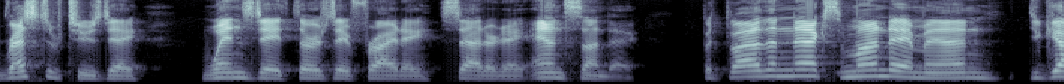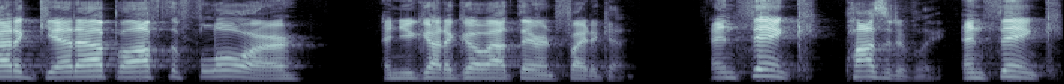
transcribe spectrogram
rest of Tuesday, Wednesday, Thursday, Friday, Saturday, and Sunday. But by the next Monday, man, you got to get up off the floor and you got to go out there and fight again and think positively and think,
